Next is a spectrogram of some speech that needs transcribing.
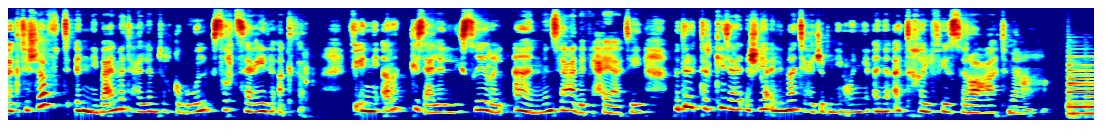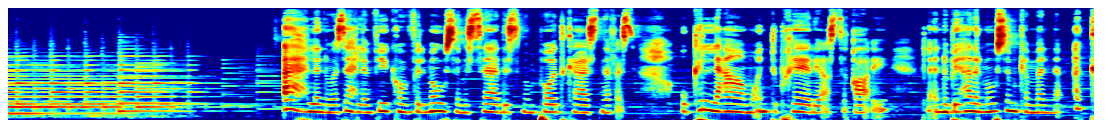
اكتشفت إني بعد ما تعلمت القبول صرت سعيدة أكثر في إني أركز على اللي يصير الآن من سعادة في حياتي بدل التركيز على الأشياء اللي ما تعجبني وإني أنا أدخل في صراعات معاها أهلا وسهلا فيكم في الموسم السادس من بودكاست نفس. وكل عام وأنتم بخير يا أصدقائي لأنه بهذا الموسم كملنا أكثر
